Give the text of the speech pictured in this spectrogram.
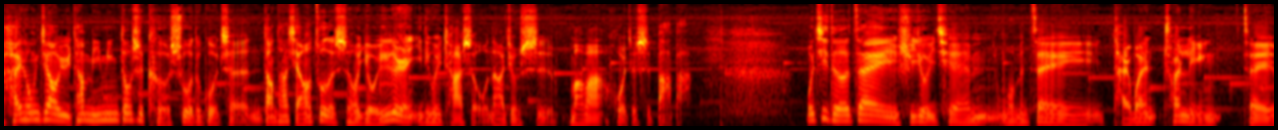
孩童教育，他明明都是可塑的过程。当他想要做的时候，有一个人一定会插手，那就是妈妈或者是爸爸。我记得在许久以前，我们在台湾川林。在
